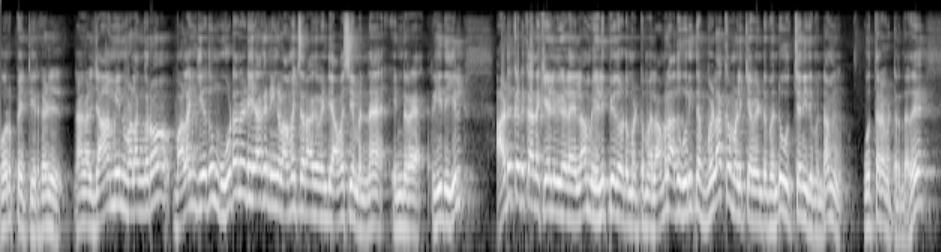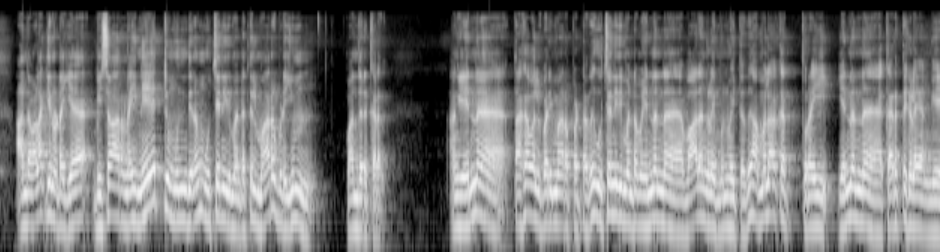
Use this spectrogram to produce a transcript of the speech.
பொறுப்பேற்றீர்கள். நாங்கள் ஜாமீன் வழங்குகிறோம் வழங்கியதும் உடனடியாக நீங்கள் அமைச்சராக வேண்டிய அவசியம் என்ன என்ற ரீதியில் அடுக்கடுக்கான கேள்விகளை எல்லாம் எழுப்பியதோடு மட்டுமல்லாமல் அது குறித்த விளக்கம் அளிக்க வேண்டும் என்று உச்சநீதிமன்றம் உத்தரவிட்டிருந்தது. அந்த வழக்கினுடைய விசாரணை நேற்று முன்தினம் உச்சநீதிமன்றத்தில் மறுபடியும் வந்திருக்கிறது. அங்கே என்ன தகவல் பரிமாறப்பட்டது? உச்சநீதிமன்றம் என்னென்ன வாதங்களை முன்வைத்தது? அமலாக்கத்துறை என்னென்ன கருத்துக்களை அங்கே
